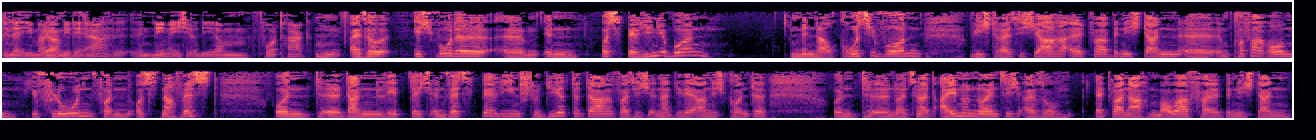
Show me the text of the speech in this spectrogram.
In der ehemaligen ja. DDR, äh, entnehme ich Ihrem Vortrag? Hm, also ich wurde ähm, in Ostberlin geboren, bin da auch groß geworden. Wie ich 30 Jahre alt war, bin ich dann äh, im Kofferraum geflohen von Ost nach West. Und äh, dann lebte ich in Westberlin, studierte da, was ich in der DDR nicht konnte. Und äh, 1991, also etwa nach dem Mauerfall, bin ich dann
